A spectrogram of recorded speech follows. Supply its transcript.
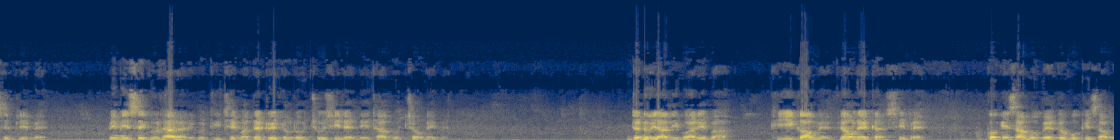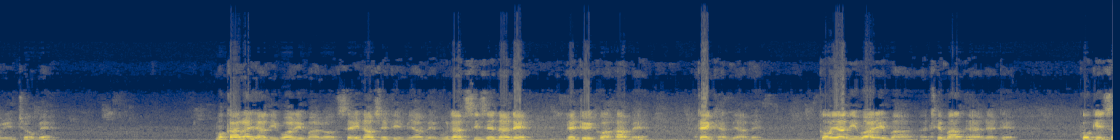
စင်ပြေမယ်။မိမိစိတ်ကူးထားတာတွေကိုဒီချိန်မှာတက်တွေ့လို့တော့အကျိုးရှိတဲ့အနေအထားကိုကြုံနိုင်မယ်။ဒနုရာဒီဘွားတွေမှာခီးကောင်းမယ်ပြောင်းလဲကံရှိမယ်။ ကိုယ်ကိစ္စမို့ပဲတို့ဘုကိစ္စကိုကြုံမယ်မကာလရာသီဘွားတွေမှာတော့စိတ်နှောက်စိတ်တွေများမယ်မူလစီစဉ်တာနဲ့လက်တွေကွာဟမယ်တိုက်ခံများမယ်ကောရာသီဘွားတွေမှာအထင်မှားခံရတဲ့ကိုယ်ကိစ္စ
